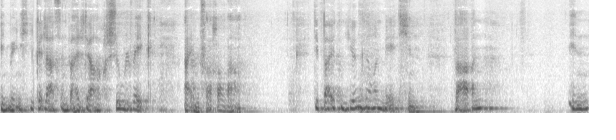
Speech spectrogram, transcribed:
in München gelassen, weil der Schulweg einfacher war. Die beiden jüngeren Mädchen waren in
